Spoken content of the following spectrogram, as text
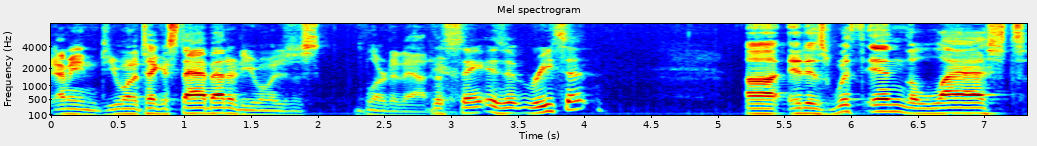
a, I mean, do you want to take a stab at it, or do you want to just blurt it out The here? same, is it recent? Uh, it is within the last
